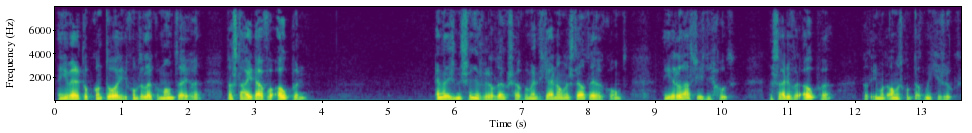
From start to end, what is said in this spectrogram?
en je werkt op kantoor en je komt een leuke man tegen, dan sta je daarvoor open. En dat is in de swingerswereld ook zo. Op het moment dat jij een ander stel tegenkomt en je relatie is niet goed, dan sta je ervoor open dat iemand anders contact met je zoekt.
